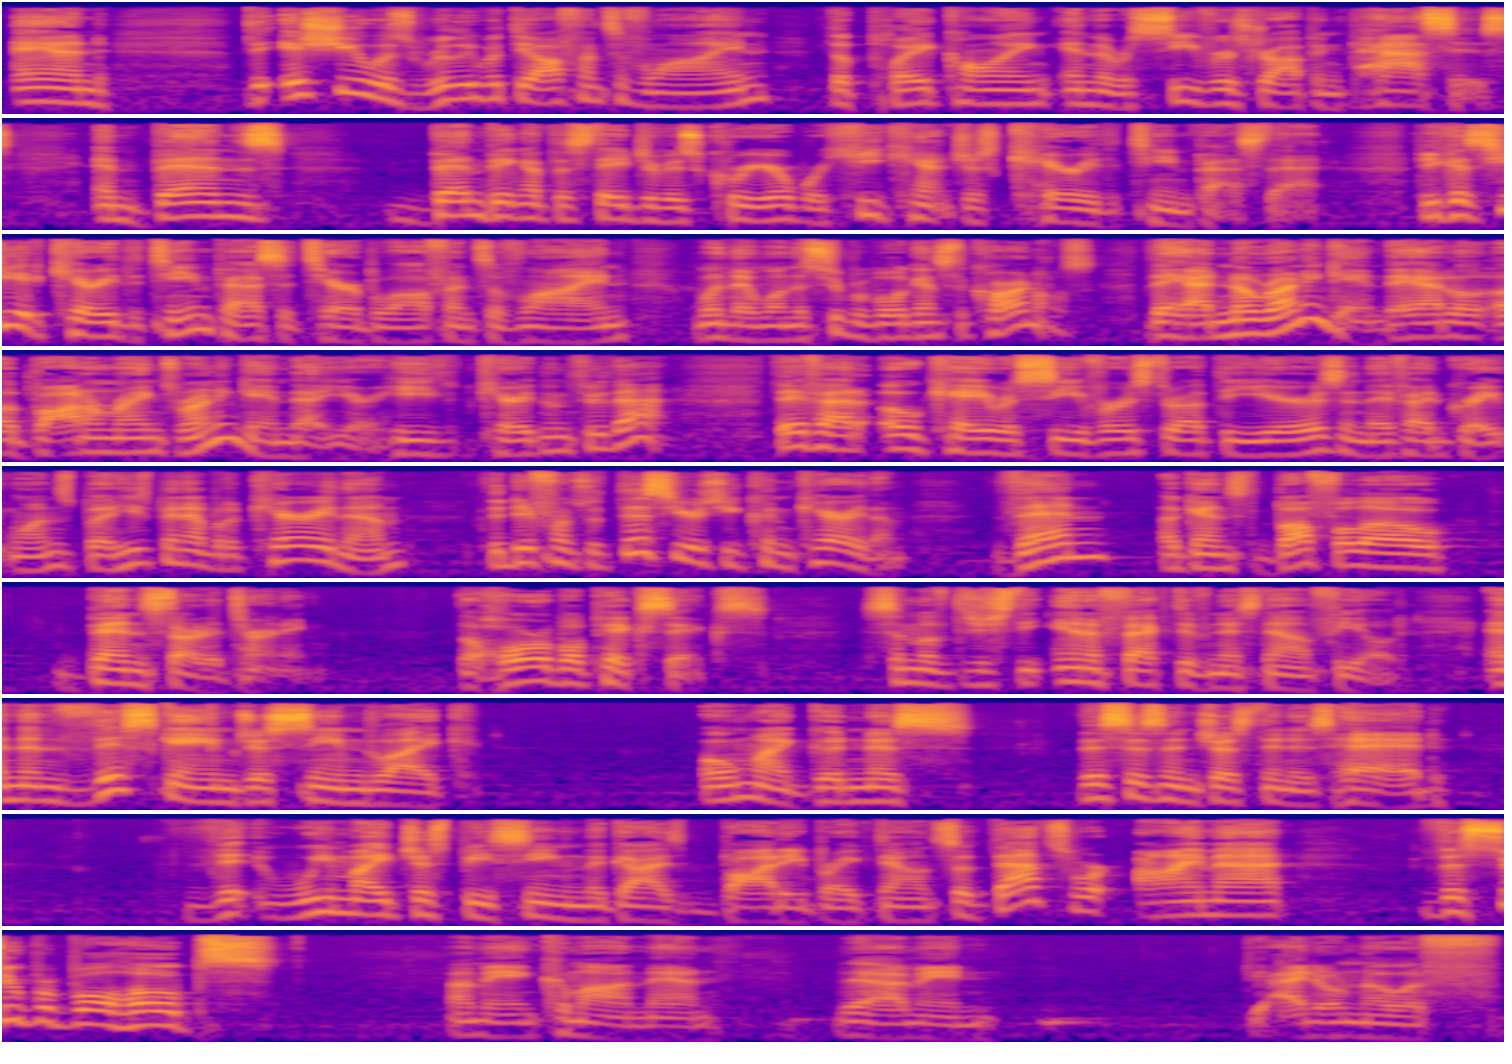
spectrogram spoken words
And the issue was really with the offensive line, the play calling, and the receivers dropping passes. And Ben's Ben being at the stage of his career where he can't just carry the team past that. Because he had carried the team past a terrible offensive line when they won the Super Bowl against the Cardinals. They had no running game. They had a, a bottom ranked running game that year. He carried them through that. They've had okay receivers throughout the years, and they've had great ones, but he's been able to carry them. The difference with this year is he couldn't carry them. Then against Buffalo, Ben started turning. The horrible pick six, some of just the ineffectiveness downfield. And then this game just seemed like oh my goodness, this isn't just in his head. Th- we might just be seeing the guy's body break down. So that's where I'm at. The Super Bowl hopes. I mean, come on, man. I mean, I don't know if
